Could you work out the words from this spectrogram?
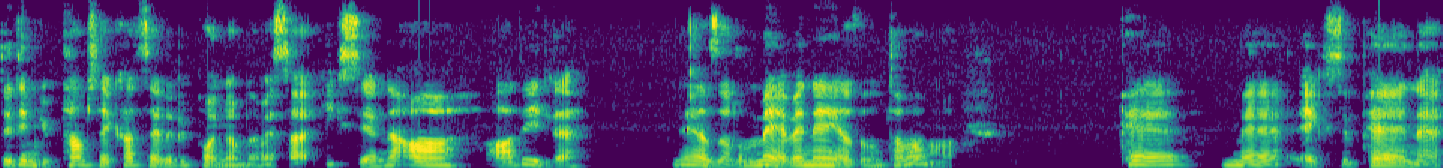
dediğim gibi tam sayı katsayılı bir polinomda mesela x yerine a, a değil de ne yazalım? m ve n yazalım tamam mı? p, m eksi p, n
